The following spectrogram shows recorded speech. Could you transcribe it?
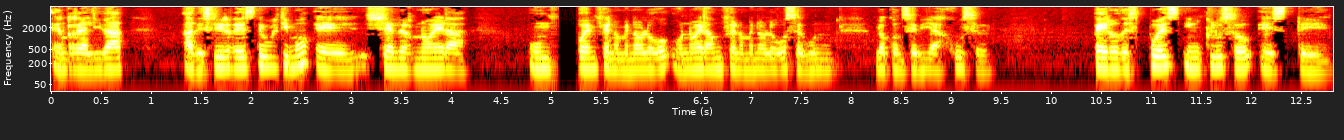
en realidad, a decir de este último, eh, Scheller no era un buen fenomenólogo o no era un fenomenólogo según lo concebía Husserl. Pero después, incluso, este,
